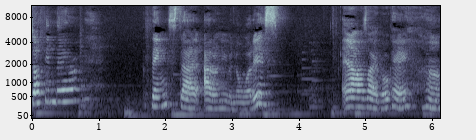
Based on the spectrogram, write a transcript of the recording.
stuff in there things that I don't even know what is. And I was like, okay, huh,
